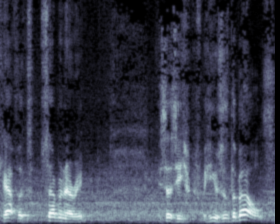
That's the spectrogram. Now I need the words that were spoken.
Catholic seminary. He says he, he uses the bells.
